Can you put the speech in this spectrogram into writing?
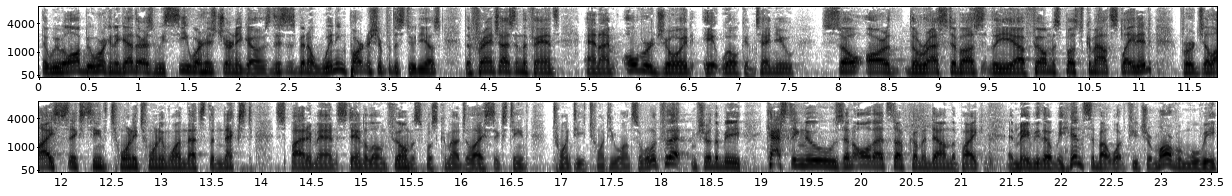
that we will all be working together as we see where his journey goes. This has been a winning partnership for the studios, the franchise, and the fans, and I'm overjoyed it will continue." So are the rest of us. The uh, film is supposed to come out slated for July 16th, 2021. That's the next Spider Man standalone film. It's supposed to come out July 16th, 2021. So we'll look for that. I'm sure there'll be casting news and all that stuff coming down the pike. And maybe there'll be hints about what future Marvel movie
